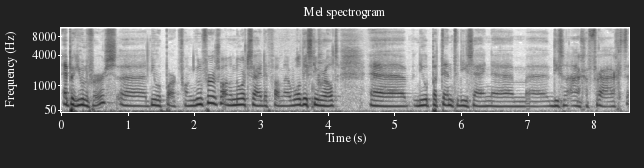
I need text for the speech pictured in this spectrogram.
Epic Universe. het nieuwe park van Universal aan de noordzijde van Walt Disney World. nieuwe patenten die zijn, um, die zijn aangevraagd.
